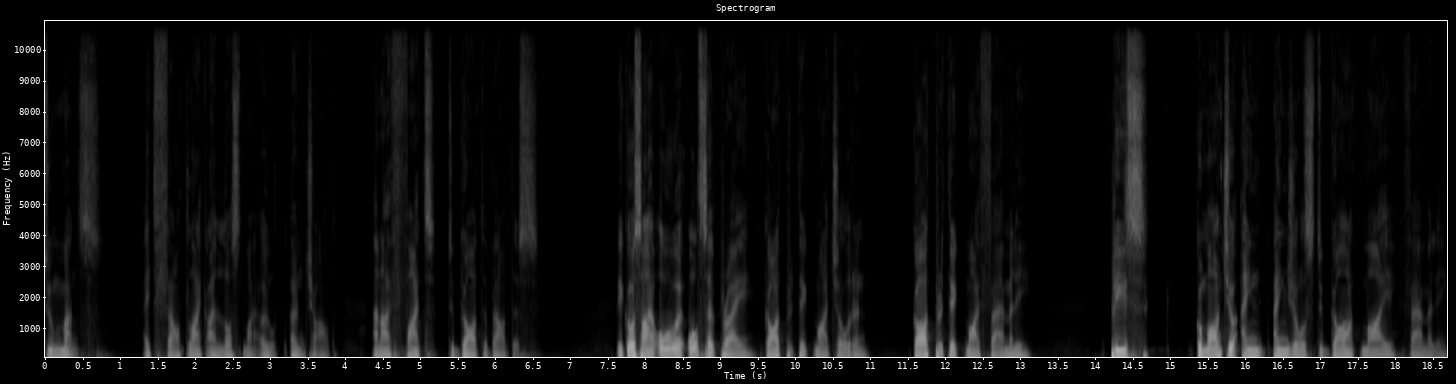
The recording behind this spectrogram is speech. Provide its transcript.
two months. It felt like I lost my old, own child. And I fight to God about this. Because I also pray, God protect my children, God protect my family. Please command your an- angels to guard my family.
